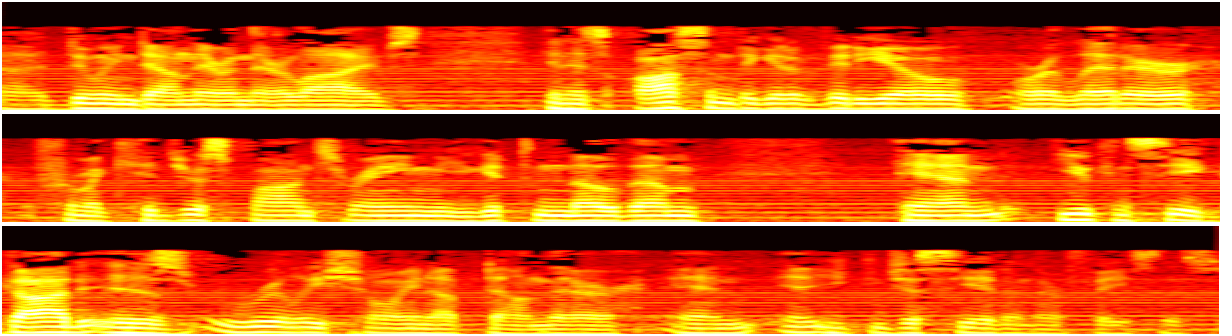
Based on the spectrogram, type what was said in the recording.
uh, doing down there in their lives. And it's awesome to get a video or a letter from a kid you're sponsoring. You get to know them. And you can see God is really showing up down there. And you can just see it in their faces.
